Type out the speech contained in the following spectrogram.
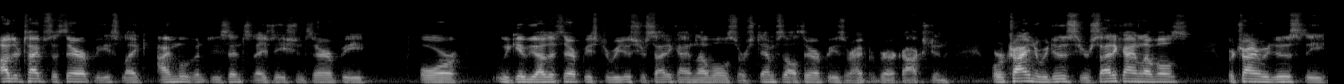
other types of therapies like eye movement desensitization therapy, or we give you other therapies to reduce your cytokine levels, or stem cell therapies, or hyperbaric oxygen. We're trying to reduce your cytokine levels. We're trying to reduce the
